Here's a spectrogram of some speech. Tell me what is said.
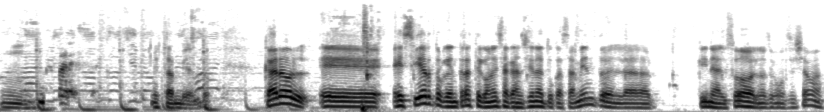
mm, me parece. me están viendo. Carol, eh, ¿es cierto que entraste con esa canción a tu casamiento en la esquina del sol, no sé cómo se llama?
